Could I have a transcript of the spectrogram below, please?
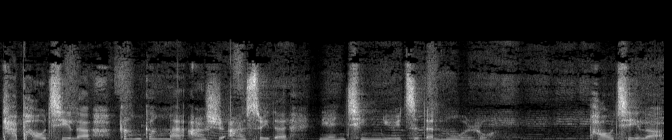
他抛弃了刚刚满二十二岁的年轻女子的懦弱，抛弃了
